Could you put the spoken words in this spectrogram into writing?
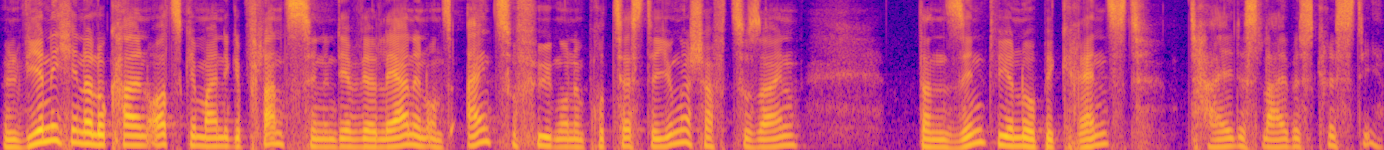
Wenn wir nicht in der lokalen Ortsgemeinde gepflanzt sind, in der wir lernen, uns einzufügen und im Prozess der Jüngerschaft zu sein, dann sind wir nur begrenzt Teil des Leibes Christi.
